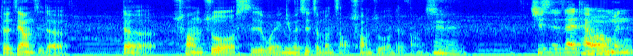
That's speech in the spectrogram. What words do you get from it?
的这样子的的创作思维，你们是怎么找创作的方式？嗯，其实，在台湾我们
